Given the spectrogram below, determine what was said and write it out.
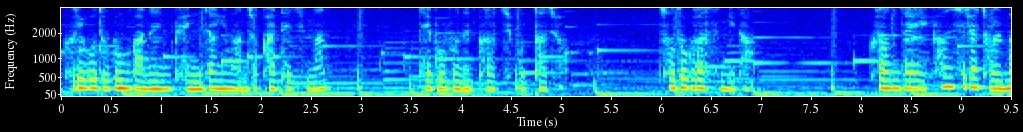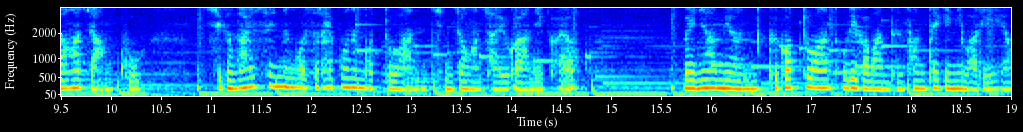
그리고 누군가는 굉장히 만족할 테지만 대부분은 그렇지 못하죠. 저도 그렇습니다. 그런데 현실에 절망하지 않고 지금 할 수 있는 것을 해보는 것 또한 진정한 자유가 아닐까요? 왜냐하면 그것 또한 우리가 만든 선택이니 말이에요.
